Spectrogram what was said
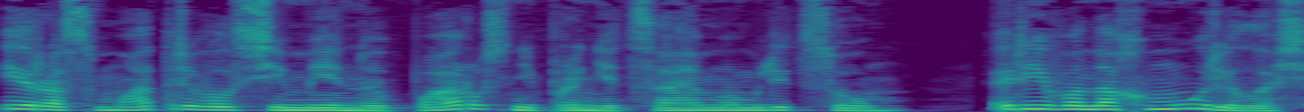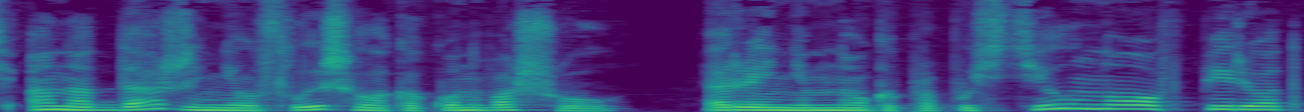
и рассматривал семейную пару с непроницаемым лицом. Рива нахмурилась, она даже не услышала, как он вошел. Рэй немного пропустил Ноа вперед,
